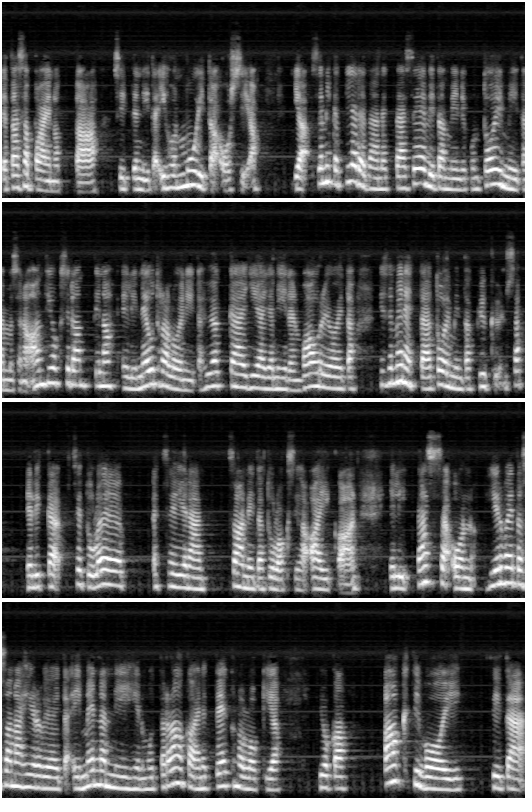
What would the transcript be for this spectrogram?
ja tasapainottaa sitten niitä ihon muita osia. Ja se, mikä tiedetään, että tämä C-vitamiini, kun toimii tämmöisenä antioksidanttina, eli neutraloi niitä hyökkääjiä ja niiden vaurioita, niin se menettää toimintakykynsä. Eli se tulee että se ei enää saa niitä tuloksia aikaan. Eli tässä on hirveitä sanahirviöitä, ei mennä niihin, mutta raaka-aineteknologia, joka aktivoi sitä,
